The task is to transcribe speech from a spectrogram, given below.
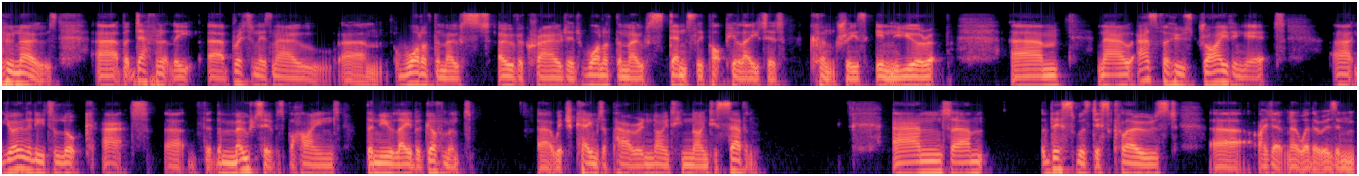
who knows? Uh, but definitely, uh, Britain is now um, one of the most overcrowded, one of the most densely populated countries in Europe. Um, now, as for who's driving it, uh, you only need to look at uh, the, the, motives behind the new Labour government, uh, which came to power in 1997. And um, this was disclosed. Uh, I don't know whether it was in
